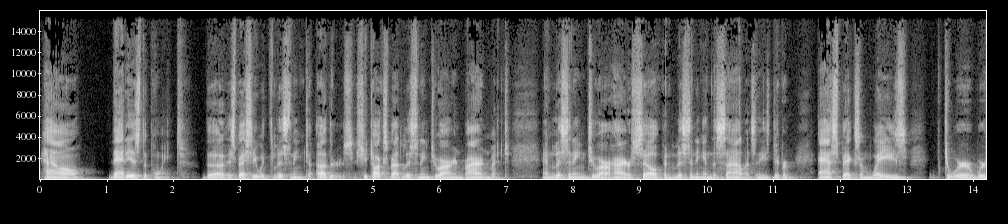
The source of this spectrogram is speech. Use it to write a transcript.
how that is the point. The, especially with listening to others. She talks about listening to our environment and listening to our higher self and listening in the silence and these different aspects and ways to where we're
